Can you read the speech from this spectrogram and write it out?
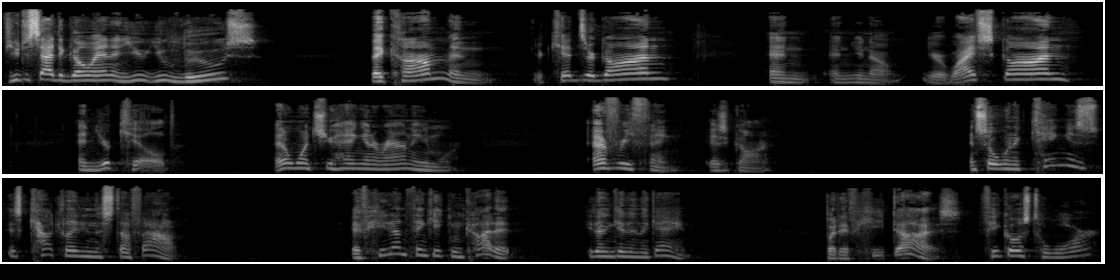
if you decide to go in and you, you lose, they come and your kids are gone and, and, you know, your wife's gone and you're killed. They don't want you hanging around anymore. Everything is gone. And so when a king is, is calculating this stuff out, if he doesn't think he can cut it, he doesn't get in the game. But if he does, if he goes to war,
